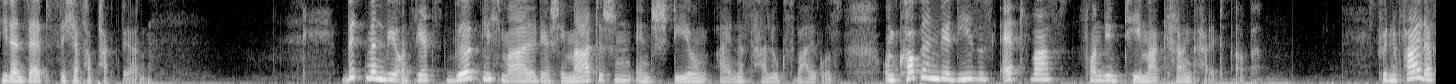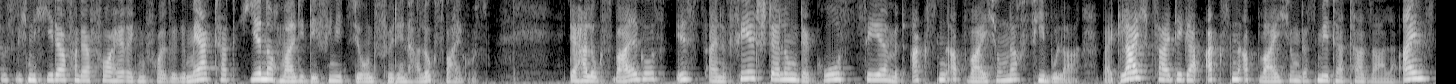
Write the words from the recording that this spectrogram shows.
die dann selbstsicher verpackt werden. Widmen wir uns jetzt wirklich mal der schematischen Entstehung eines Hallux valgus und koppeln wir dieses etwas von dem Thema Krankheit ab. Für den Fall, dass es sich nicht jeder von der vorherigen Folge gemerkt hat, hier nochmal die Definition für den Hallux valgus. Der Hallux valgus ist eine Fehlstellung der Großzehe mit Achsenabweichung nach Fibula bei gleichzeitiger Achsenabweichung des Metatarsale 1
